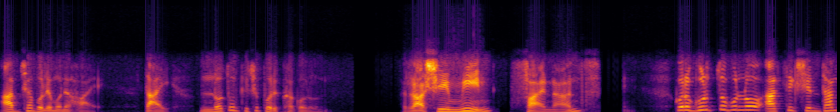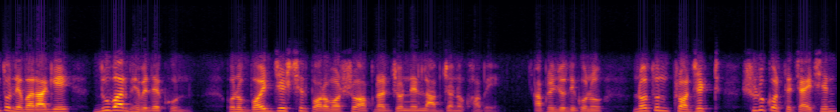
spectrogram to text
আবঝা বলে মনে হয়। তাই নতুন কিছু পরীক্ষা করুন। রাশি মিন ফাইন্যান্স কোনো গুরুত্বপূর্ণ আর্থিক সিদ্ধান্ত নেবার আগে দুবার ভেবে দেখুন। কোনো বয়োজ্যেষ্ঠের পরামর্শ আপনার জন্য লাভজনক হবে। আপনি যদি কোনো নতুন প্রজেক্ট শুরু করতে চাইছেন,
